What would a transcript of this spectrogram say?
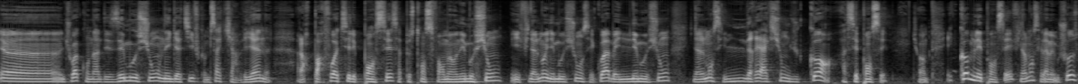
euh, tu vois, qu'on a des émotions négatives comme ça qui reviennent. Alors parfois, tu sais, les pensées, ça peut se transformer en émotion. Et finalement, une émotion, c'est quoi? Ben, Une émotion, finalement, c'est une réaction du corps à ses pensées. Et comme les pensées, finalement, c'est la même chose.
